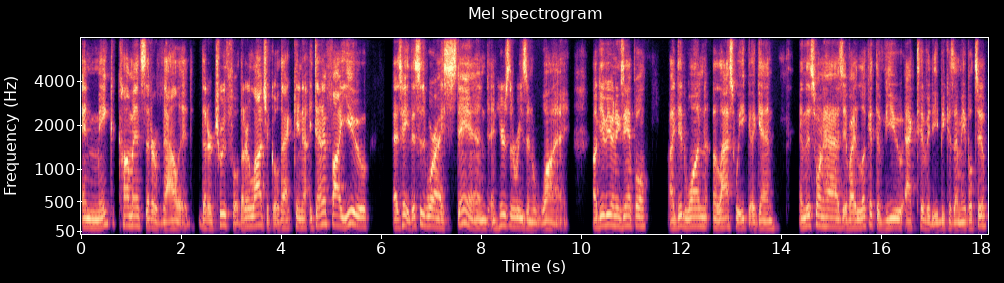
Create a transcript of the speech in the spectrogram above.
and make comments that are valid, that are truthful, that are logical, that can identify you as, hey, this is where I stand, and here's the reason why. I'll give you an example. I did one uh, last week again, And this one has, if I look at the view activity, because I'm able to,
